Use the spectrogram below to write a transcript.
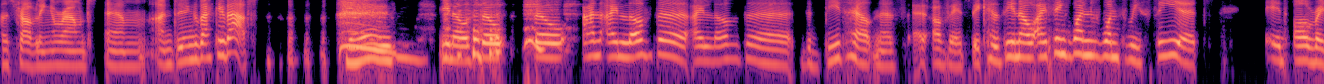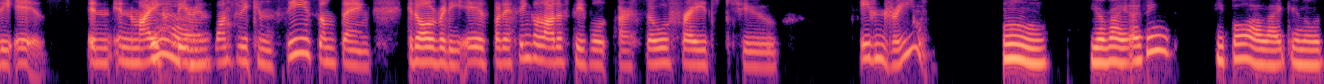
I was traveling around um and doing exactly that. Nice. you know, so so and I love the I love the the detailedness eh, of it because you know, I think once once we see it, it already is. In in my yeah. experience, once we can see something, it already is. But I think a lot of people are so afraid to even dream. Mm, you're right. I think people are like, you know,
